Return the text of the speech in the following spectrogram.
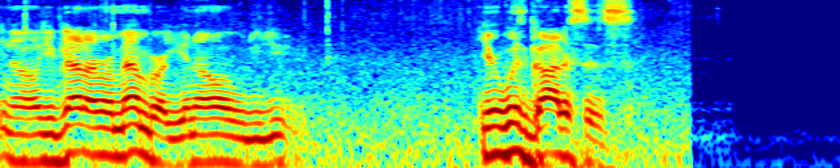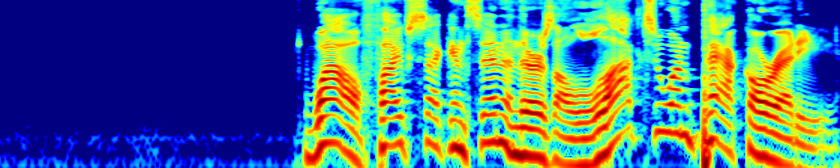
You know, you gotta remember, you know, you, you're with goddesses. Wow, five seconds in and there's a lot to unpack already.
